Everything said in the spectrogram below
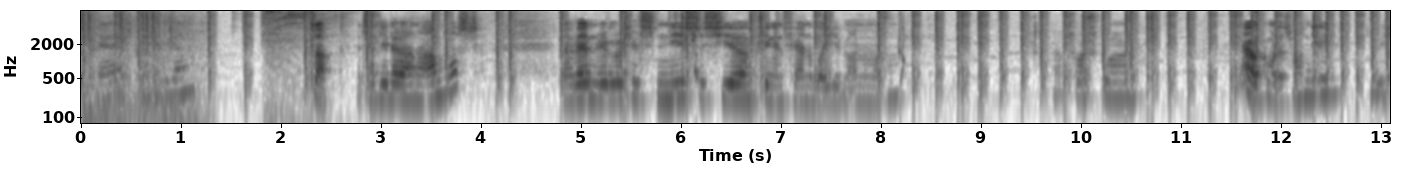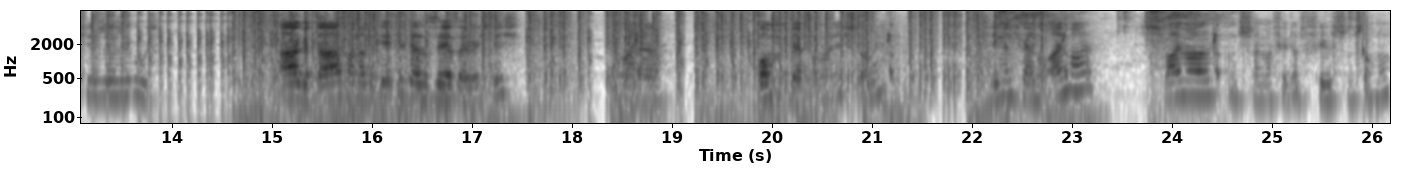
Okay, jetzt kommen wir wieder. So, jetzt hat jeder eine Armbrust. Dann werden wir, glaube ich, als nächstes hier Klingenferne bei jedem einmal machen. Ja, vorspulen. Ja, guck mal, das machen die, die hier sehr, sehr gut. Ah, da ist meine Rakete, ist sehr, sehr wichtig. Meine Bombenwerfer wir nicht, sorry. Klingenferne einmal, zweimal und zweimal fehlt, fehlt es uns auch noch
